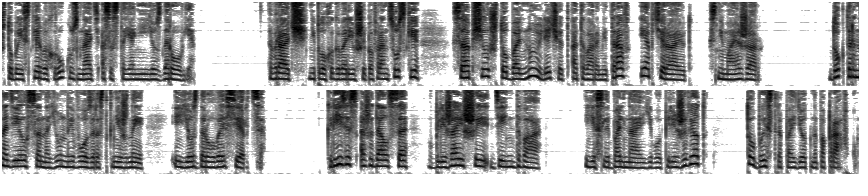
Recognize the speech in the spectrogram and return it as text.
чтобы из первых рук узнать о состоянии ее здоровья. Врач, неплохо говоривший по-французски, сообщил, что больную лечат отварами трав и обтирают, снимая жар. Доктор надеялся на юный возраст княжны и ее здоровое сердце. Кризис ожидался в ближайшие день-два, и если больная его переживет, то быстро пойдет на поправку.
